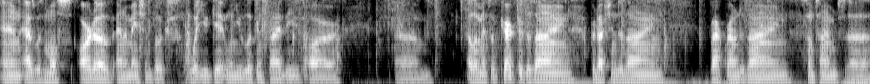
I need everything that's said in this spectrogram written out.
And as with most art of animation books, what you get when you look inside these are um, elements of character design, production design, background design, sometimes uh,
